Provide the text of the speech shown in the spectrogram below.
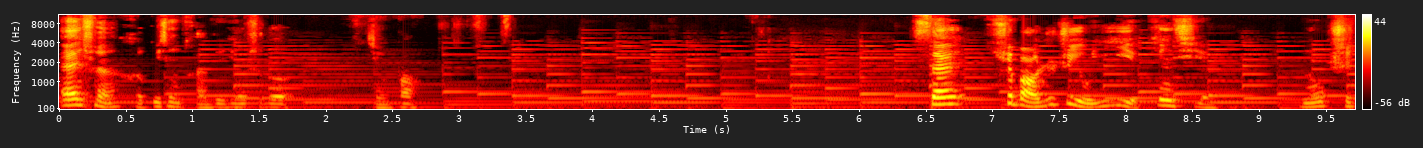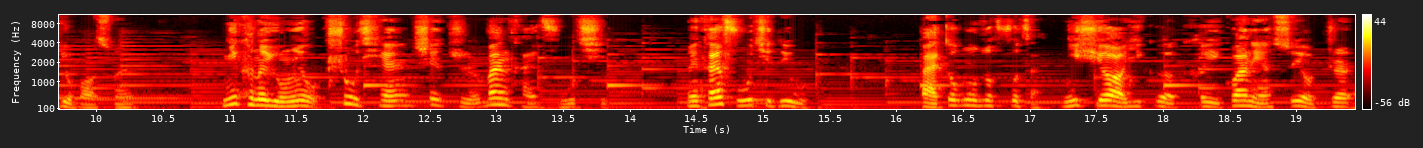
安全合规性团队应收到警报。三、确保日志有意义，并且能持久保存。你可能拥有数千甚至万台服务器，每台服务器都有。百个工作负载，你需要一个可以关联所有这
